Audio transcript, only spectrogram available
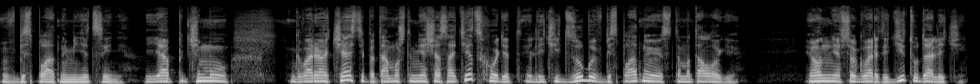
в бесплатной медицине. Я почему говорю отчасти, потому что у меня сейчас отец ходит лечить зубы в бесплатную стоматологию. И он мне все говорит, иди туда лечи.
